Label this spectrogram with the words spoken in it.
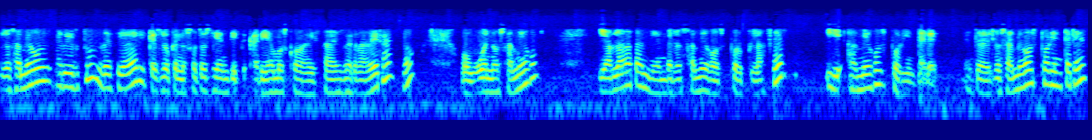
los amigos de virtud, decía él, que es lo que nosotros identificaríamos con amistades verdaderas, ¿no? O buenos amigos. Y hablaba también de los amigos por placer y amigos por interés. Entonces, los amigos por interés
